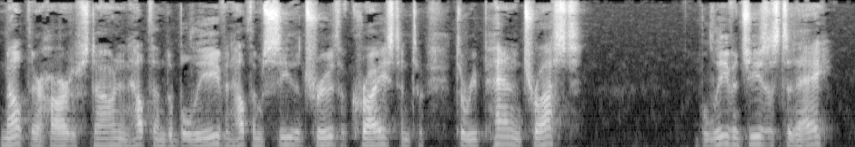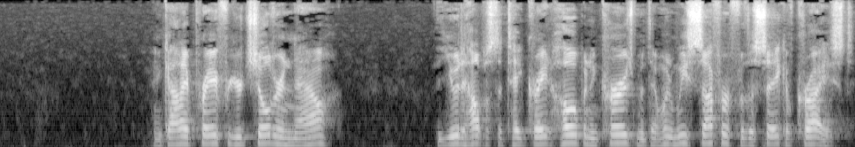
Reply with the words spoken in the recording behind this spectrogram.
Melt their heart of stone and help them to believe and help them see the truth of Christ and to, to repent and trust believe in Jesus today. And God, I pray for your children now that you would help us to take great hope and encouragement that when we suffer for the sake of Christ,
